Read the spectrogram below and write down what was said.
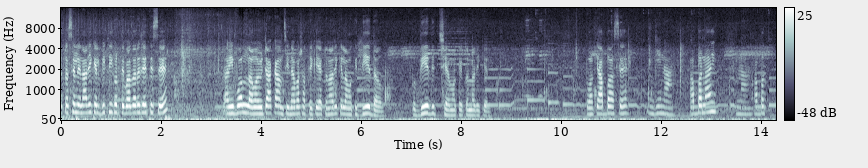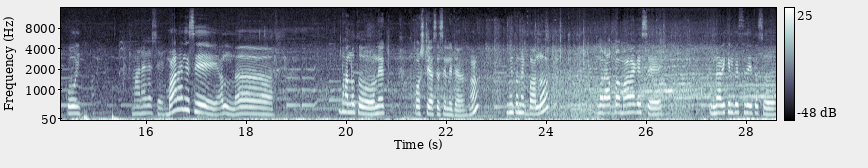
একটা ছেলে নারিকেল বিক্রি করতে বাজারে যাইতেছে। আমি বললাম আমি টাকা আনছি না বাসা থেকে একটা নারিকেল আমাকে দিয়ে দাও। তো দিয়ে দিচ্ছে আমাকে একটা নারিকেল। তোমার কি আব্বা আছে? জি না। আব্বা নাই? না। আব্বা কই? মারা গেছে। মারা গেছে? আল্লাহ! ভালো তো অনেক কষ্টে আছে ছেলেটা হ্যাঁ? তুমি তো অনেক ভালো। তোমার আব্বা মারা গেছে। তুমি নারিকেল বেচতে যাইতেছো।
